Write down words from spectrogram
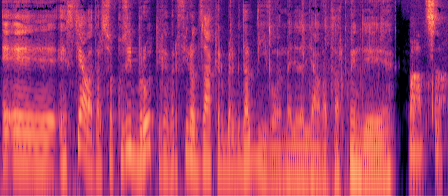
e, e, e sti avatar sono così brutti che perfino Zuckerberg dal vivo è meglio degli avatar quindi Mazza.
